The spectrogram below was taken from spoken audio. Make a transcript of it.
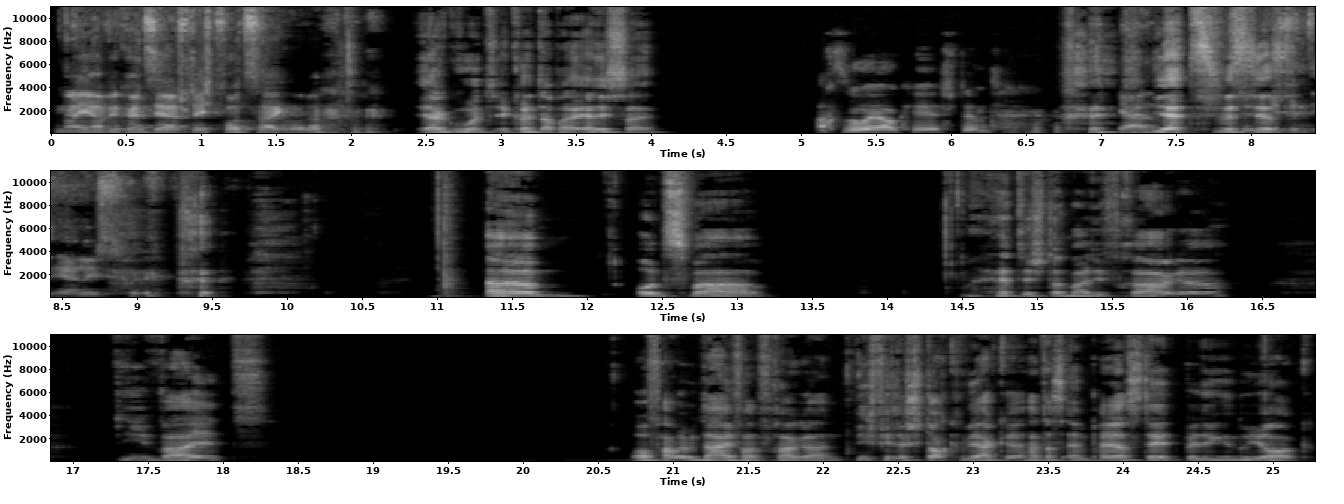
Naja, wir können es ja schlecht vorzeigen, oder? Ja gut, ihr könnt aber ehrlich sein. Ach so, ja, okay, stimmt. Ja, Jetzt wisst wir, ihr wir es. sind ehrlich. Ähm, und zwar hätte ich dann mal die Frage, wie weit... Oh, fangen wir mit einer einfachen Frage an. Wie viele Stockwerke hat das Empire State Building in New York?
